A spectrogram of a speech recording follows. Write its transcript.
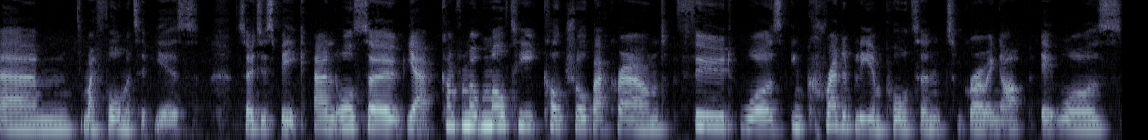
um, my formative years, so to speak. And also, yeah, come from a multicultural background. Food was incredibly important growing up. It was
